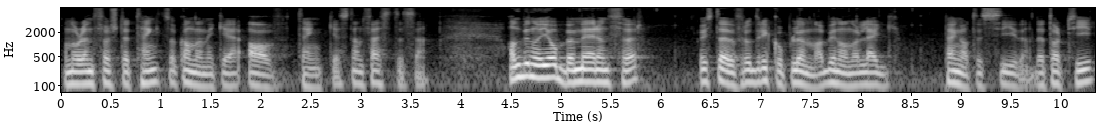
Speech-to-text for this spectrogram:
Og når den først er tenkt, så kan den ikke avtenkes. Den fester seg. Han begynner å jobbe mer enn før. Og i stedet for å drikke opp lønna, begynner han å legge penger til side. Det tar tid.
